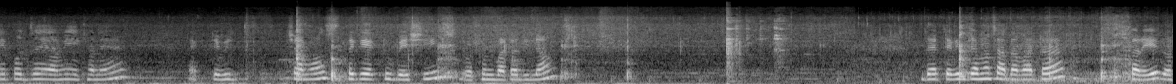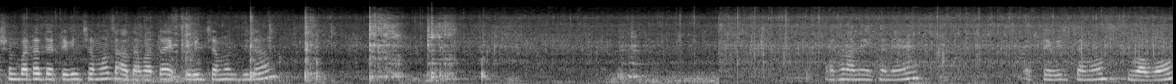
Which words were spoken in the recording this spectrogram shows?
এই পর্যায়ে আমি এখানে এক টেবিল চামচ থেকে একটু বেশি রসুন বাটা দিলাম। দেড় টেবিল চামচ আদা বাটা সরি রসুন বাটা দেড় টেবিল চামচ, আদা বাটা এক টেবিল চামচ দিলাম। এখন আমি এখানে এক টেবিল চামচ লবণ,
